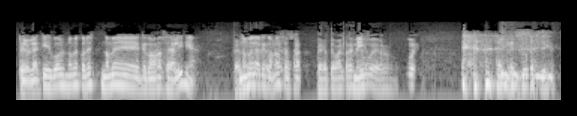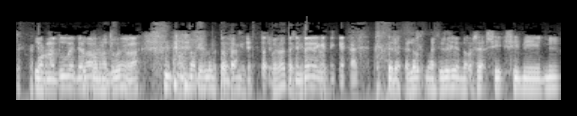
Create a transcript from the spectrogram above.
pero la Xbox no me conect- no me reconoce la línea. Pero no me la reconoce, o sea, Pero te va el Me- sí. Pornotube te va. Pornotube me va. Que Pues entonces, ¿de qué te quejas? Pero es lo que me estoy diciendo, o sea, si, si mi, mi,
